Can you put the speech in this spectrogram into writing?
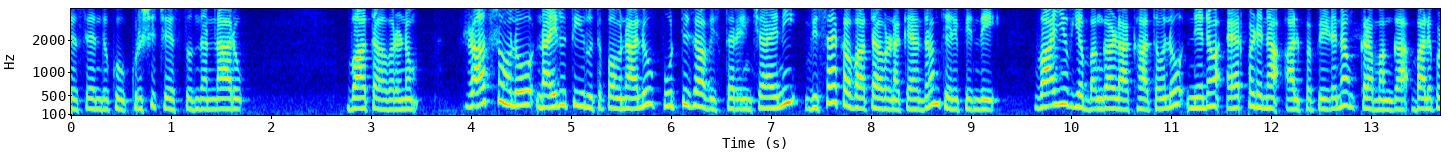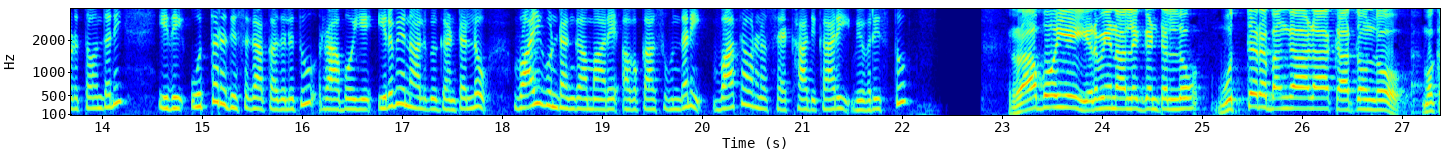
చేసేందుకు కృషి చేస్తుందన్నారు. వాతావరణం. రాష్ట్రంలో నైరుతి రుతుపవనాలు పూర్తిగా విస్తరించాయని విశాఖ వాతావరణ కేంద్రం తెలిపింది. వాయువ్య బంగాళాఖాతంలో నిన్న ఏర్పడిన అల్పపీడనం క్రమంగా బలపడుతోందని ఇది ఉత్తర దిశగా కదులుతూ రాబోయే ఇరవై నాలుగు గంటల్లో వాయుగుండంగా మారే అవకాశం ఉందని వాతావరణ శాఖాధికారి వివరిస్తూ రాబోయే ఇరవై నాలుగు గంటల్లో ఉత్తర బంగాళాఖాతంలో ఒక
